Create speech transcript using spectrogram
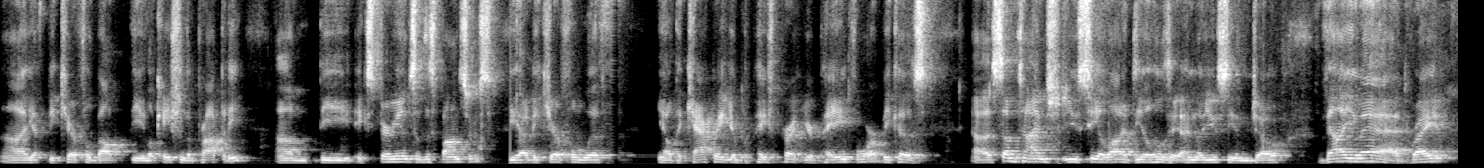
Uh, you have to be careful about the location of the property, um, the experience of the sponsors. You got to be careful with you know the cap rate you're, pay, you're paying for because uh, sometimes you see a lot of deals. I know you see them, Joe. Value add, right?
